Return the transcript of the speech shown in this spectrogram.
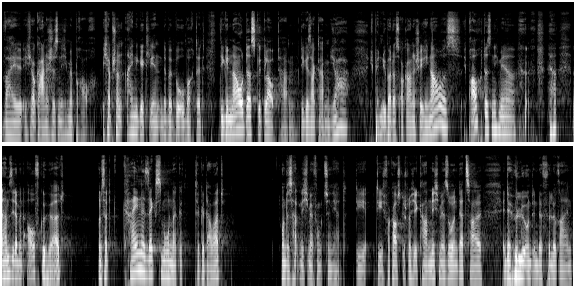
weil ich organisches nicht mehr brauche. Ich habe schon einige Klienten dabei beobachtet, die genau das geglaubt haben, die gesagt haben, ja, ich bin über das Organische hinaus, ich brauche das nicht mehr. ja, dann haben sie damit aufgehört und es hat keine sechs Monate gedauert und es hat nicht mehr funktioniert. Die, die Verkaufsgespräche kamen nicht mehr so in der Zahl, in der Hülle und in der Fülle rein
